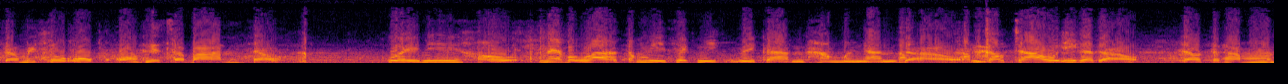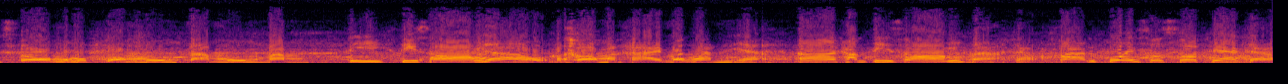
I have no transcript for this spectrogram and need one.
เจ้ามีตู้อบของเทศบาลเจ้า กล้วยนี่เขาแม่บอกว่าต้องมีเทคนิคในการทำเหมือนกันต้องเจ้า ทำเจ้าเจ้าๆอีกอะเจ้า เจ้าจะทำสองลูกสองโมงสามโมงบตีตีสองำเจ้าแล้วก็เอามาขายมาวันเนี่ยเอ่อทำตีสองน่ะเจ้า ฝานกล้วยสดๆเนี่ยเจ้า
